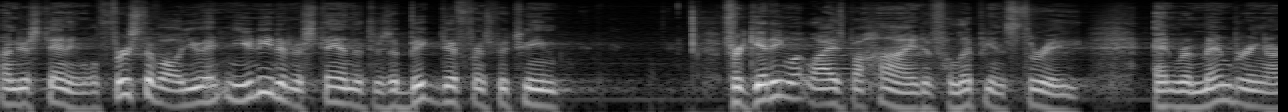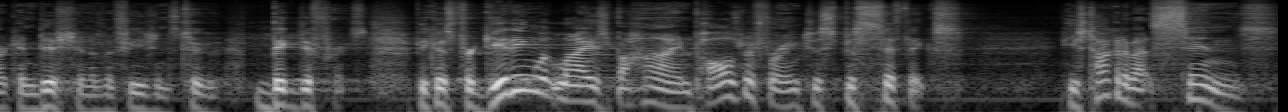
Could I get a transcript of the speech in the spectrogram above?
understanding? Well, first of all, you, you need to understand that there's a big difference between Forgetting what lies behind of Philippians 3 and remembering our condition of Ephesians 2. Big difference. Because forgetting what lies behind, Paul's referring to specifics. He's talking about sins.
